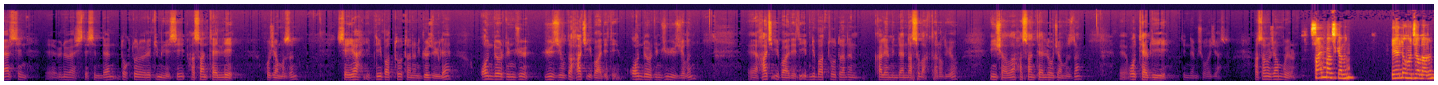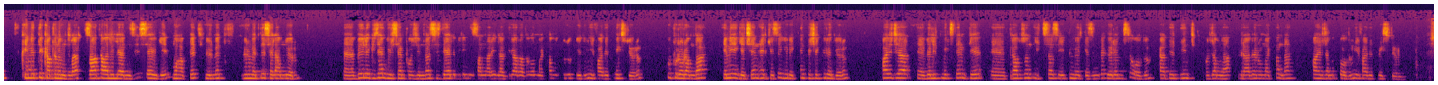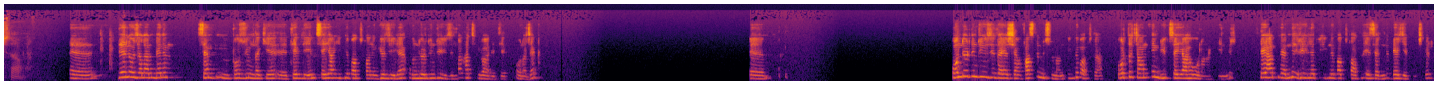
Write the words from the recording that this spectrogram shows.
Mersin e, Üniversitesi'nden doktor öğretim üyesi Hasan Telli hocamızın Seyyah İbni Battuta'nın gözüyle 14. yüzyılda hac ibadeti, 14. yüzyılın e, hac ibadeti İbni Battuta'nın kaleminden nasıl aktarılıyor? İnşallah Hasan Telli hocamızdan e, o tebliği dinlemiş olacağız. Hasan hocam buyurun. Sayın Başkanım, değerli hocalarım, kıymetli katılımcılar, zat halilerinizi sevgi, muhabbet, hürmet, hürmetle selamlıyorum. Ee, böyle güzel bir sempozyumda siz değerli bilim insanlarıyla bir arada olmakta mutluluk duyduğumu ifade etmek istiyorum. Bu programda emeğe geçen herkese yürekten teşekkür ediyorum. Ayrıca e, belirtmek isterim ki e, Trabzon İhtisas Eğitim Merkezi'nde öğrencisi olduğum Kadir Dinç hocamla beraber olmaktan da ayrıca mutlu olduğumu ifade etmek istiyorum. Estağfurullah. Ee, değerli hocalarım benim sempozyumdaki e, tebliğim Seyyah İbni Batuta'nın gözüyle 14. yüzyılda hac ibadeti olacak. Ee, 14. yüzyılda yaşayan Faslı Müslüman İbni Batuta, Orta Çağ'ın en büyük seyyahı olarak bilinir. Seyahatlerini Rihlet İbni Batuta adlı eserinde derc etmiştir.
